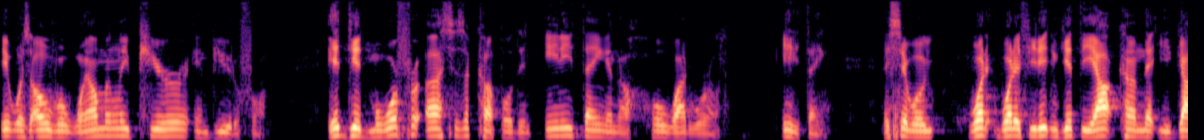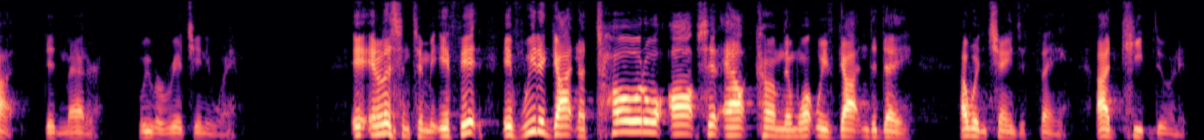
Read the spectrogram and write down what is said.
it was overwhelmingly pure and beautiful. It did more for us as a couple than anything in the whole wide world. Anything. They said, well, what, what if you didn't get the outcome that you got? Didn't matter. We were rich anyway. And listen to me, if, it, if we'd have gotten a total opposite outcome than what we've gotten today, I wouldn't change a thing. I'd keep doing it.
